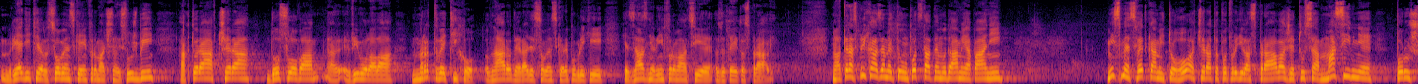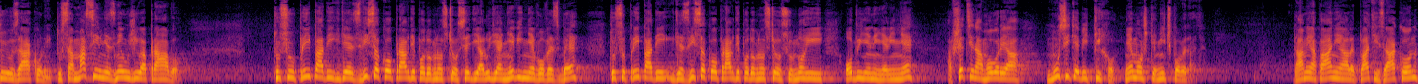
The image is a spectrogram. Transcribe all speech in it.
riaditeľ Slovenskej informačnej služby a ktorá včera doslova vyvolala mŕtve ticho v Národnej rade Slovenskej republiky, keď zazneli informácie z tejto správy. No a teraz prichádzame k tomu podstatnému, dámy a páni, my sme svedkami toho, a včera to potvrdila správa, že tu sa masívne porušujú zákony, tu sa masívne zneužíva právo. Tu sú prípady, kde s vysokou pravdepodobnosťou sedia ľudia nevinne vo väzbe, tu sú prípady, kde s vysokou pravdepodobnosťou sú mnohí obvinení nevinne a všetci nám hovoria, musíte byť ticho, nemôžete nič povedať. Dámy a páni, ale platí zákon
